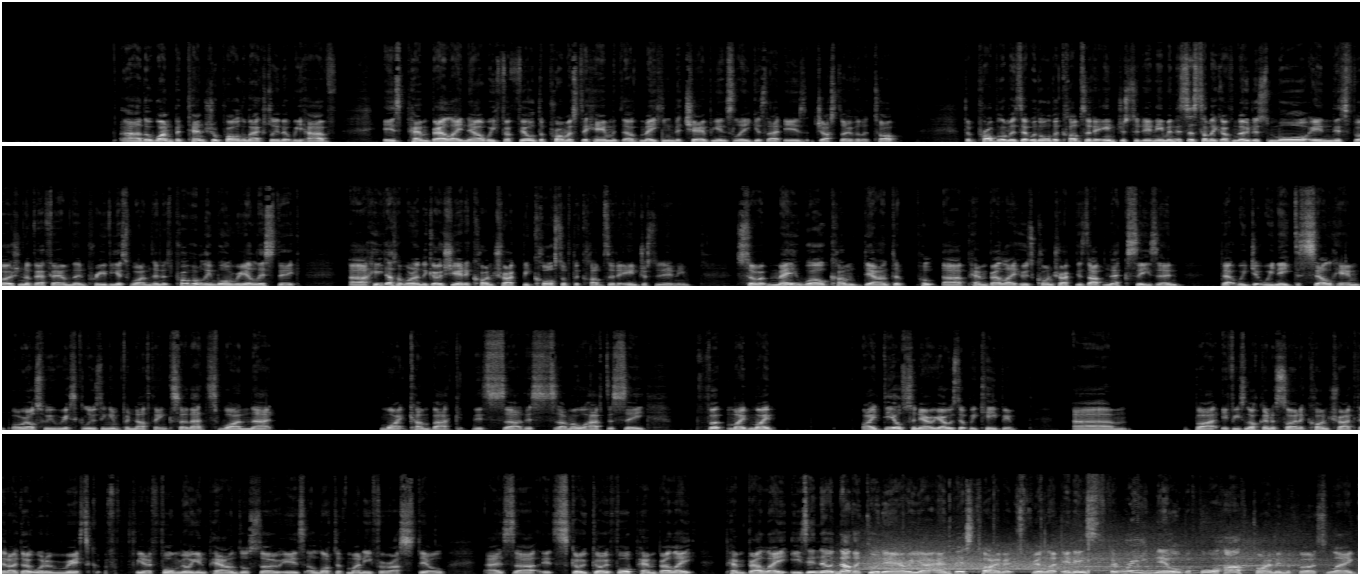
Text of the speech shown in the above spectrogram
Uh, the one potential problem actually that we have is Pembele. Now we fulfilled the promise to him of making the Champions League as that is just over the top. The problem is that with all the clubs that are interested in him, and this is something I've noticed more in this version of FM than previous ones, and it's probably more realistic, uh, he doesn't want to negotiate a contract because of the clubs that are interested in him. So it may well come down to uh, Pembele, whose contract is up next season, that we we need to sell him, or else we risk losing him for nothing. So that's one that might come back this uh, this summer. We'll have to see. For my my ideal scenario is that we keep him. Um, but if he's not going to sign a contract, then I don't want to risk. You know, four million pounds or so is a lot of money for us still. As uh, it's Skoko for Pembele. Pembele is in another good area, and this time it's Philip. It is 3 0 before half time in the first leg.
